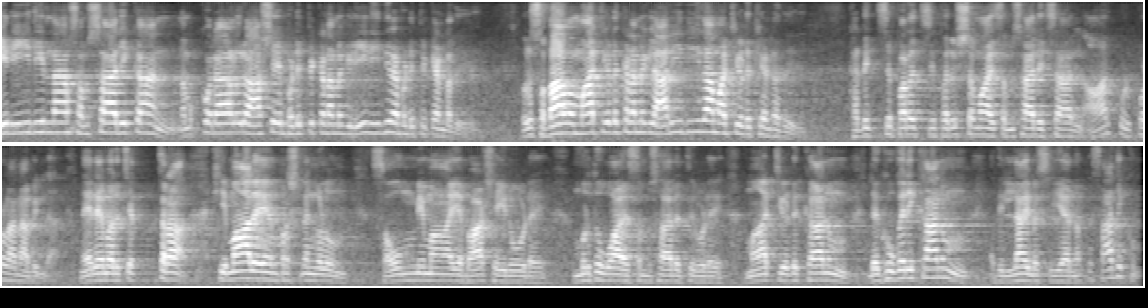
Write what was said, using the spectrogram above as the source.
ഈ രീതിയിൽ നാം സംസാരിക്കാൻ നമുക്കൊരാൾ ഒരു ആശയം പഠിപ്പിക്കണമെങ്കിൽ ഈ രീതിയിലാണ് പഠിപ്പിക്കേണ്ടത്. ഒരു സ്വഭാവം മാറ്റിയെടുക്കണമെങ്കിൽ ആ രീതിയിലാണ് മാറ്റിയെടുക്കേണ്ടത്. കടിച്ച് പറിച്ച് പരുഷമായി സംസാരിച്ചാൽ ആർക്കും ഉൾക്കൊള്ളാനാവില്ല നേരെ മറിച്ച് എത്ര ഹിമാലയൻ പ്രശ്നങ്ങളും സൗമ്യമായ ഭാഷയിലൂടെ മൃദുവായ സംസാരത്തിലൂടെ മാറ്റിയെടുക്കാനും ലഘൂകരിക്കാനും അതില്ലായ്മ ചെയ്യാൻ നമുക്ക് സാധിക്കും.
